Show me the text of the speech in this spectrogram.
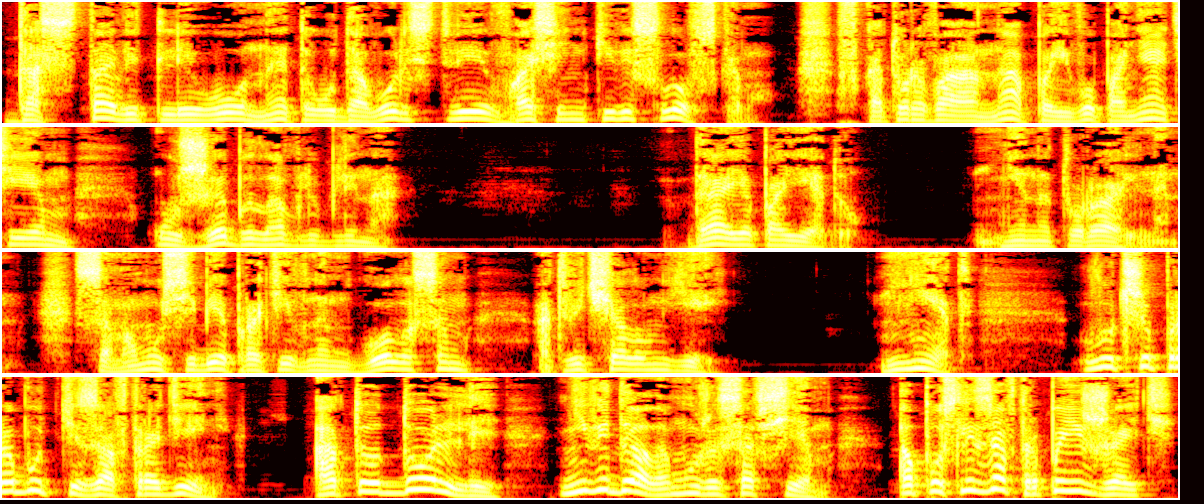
доставит ли он это удовольствие Васеньке Весловскому, в которого она, по его понятиям, уже была влюблена. «Да, я поеду. Ненатуральным, самому себе противным голосом отвечал он ей. «Нет, лучше пробудьте завтра день, а то Долли не видала мужа совсем, а послезавтра поезжайте»,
